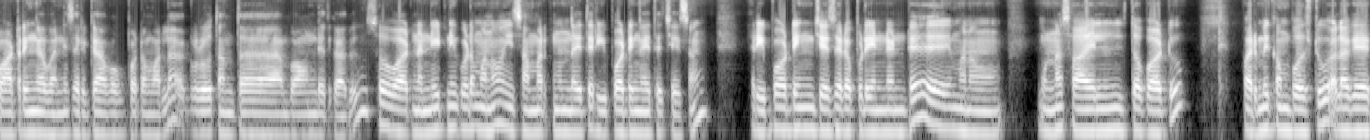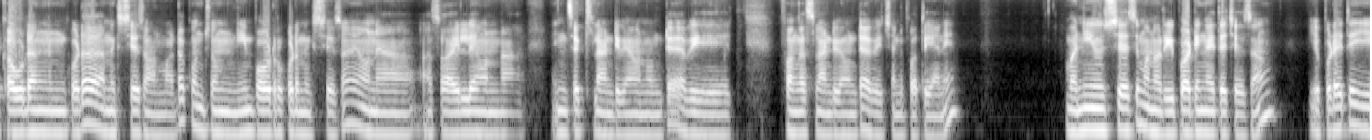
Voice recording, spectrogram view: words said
వాటరింగ్ అవన్నీ సరిగ్గా అవ్వకపోవడం వల్ల గ్రోత్ అంత బాగుండేది కాదు. సో వాటిని అన్నిటిని కూడా మనం ఈ సమ్మర్కి ముందు అయితే రిపోర్టింగ్ అయితే చేసాం. రిపోర్టింగ్ చేసేటప్పుడు ఏంటంటే మనం ఉన్న సాయిల్తో పాటు వర్మి కంపోస్టు అలాగే కౌడంగ్ కూడా మిక్స్ చేసాం అనమాట కొంచెం నీమ్ పౌడర్ కూడా మిక్స్ చేసాం. ఏమైనా ఆ సాయిల్లో ఏమన్నా ఇన్సెక్ట్స్ లాంటివి ఏమైనా ఉంటే అవి ఫంగస్ లాంటివి ఉంటే అవి చనిపోతాయి అని అవన్నీ యూజ్ చేసి మనం రిపోర్టింగ్ అయితే చేసాం. ఎప్పుడైతే ఈ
